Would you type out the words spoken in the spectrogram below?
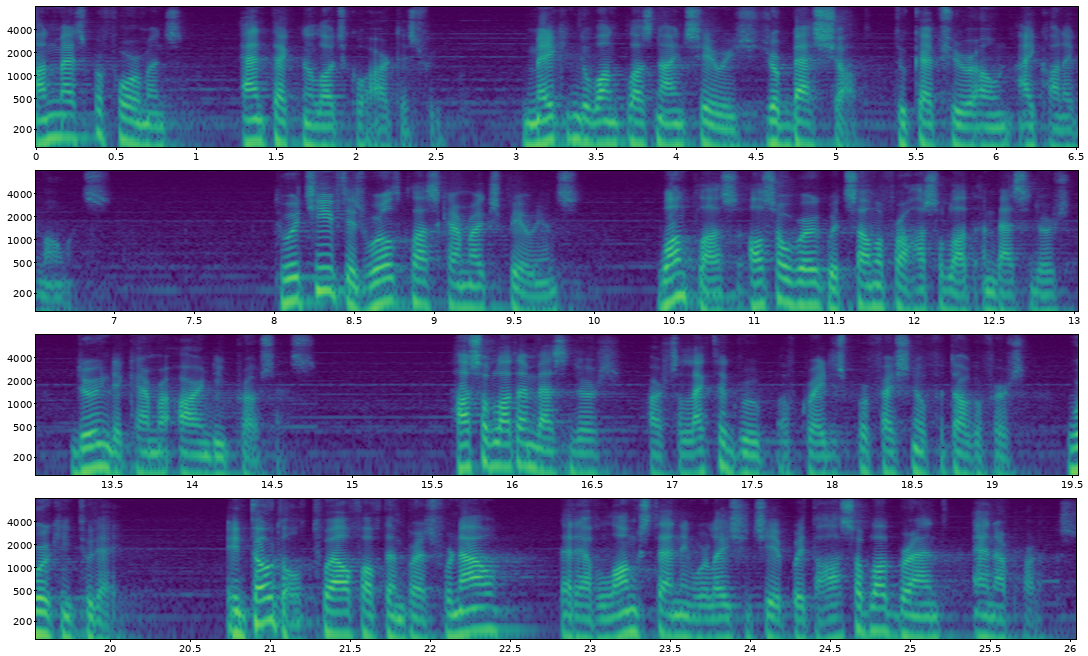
unmatched performance and technological artistry, making the OnePlus 9 series your best shot to capture your own iconic moments. To achieve this world-class camera experience, OnePlus also worked with some of our Hasselblad ambassadors during the camera R&D process. Hasselblad ambassadors are a selected group of greatest professional photographers working today. In total, 12 of them press for now that have a long-standing relationship with the Hasselblad brand and our products.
